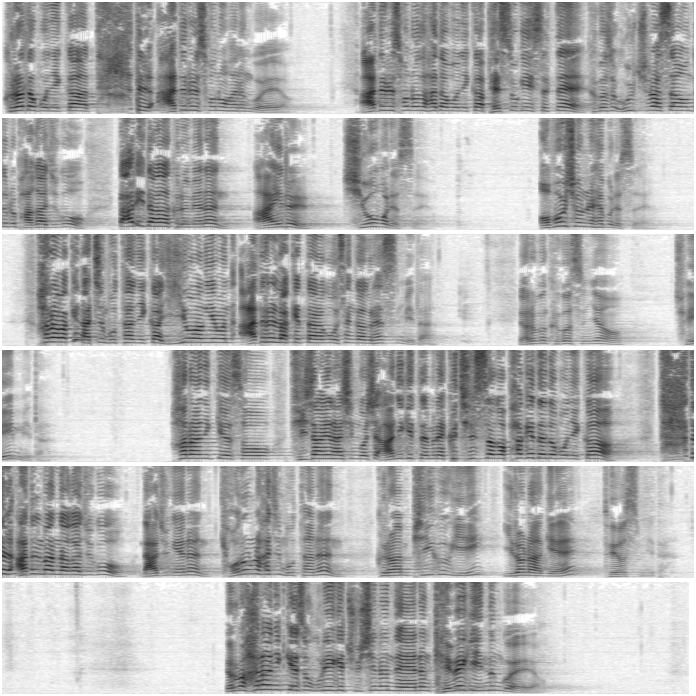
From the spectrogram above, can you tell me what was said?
그러다 보니까 다들 아들을 선호하는 거예요. 아들을 선호하다 보니까 뱃속에 있을 때 그것을 울트라 사운드를 봐가지고 딸이다 그러면은 아이를 지워버렸어요. 어버이션을 해버렸어요. 하나밖에 낳지 못하니까 이왕이면 아들을 낳겠다라고 생각을 했습니다. 여러분 그것은요 죄입니다. 하나님께서 디자인하신 것이 아니기 때문에 그 질서가 파괴되다 보니까 다들 아들만 나가지고 나중에는 결혼을 하지 못하는 그러한 비극이 일어나게 되었습니다. 여러분, 하나님께서 우리에게 주시는 데에는 계획이 있는 거예요.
